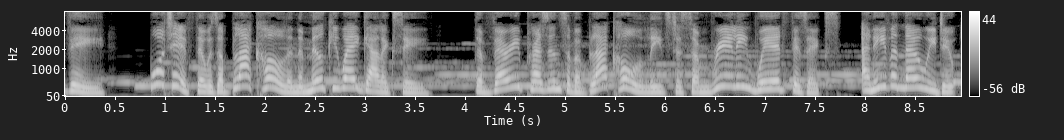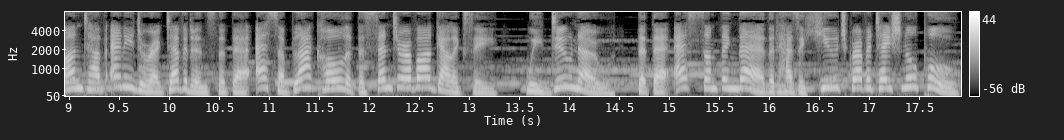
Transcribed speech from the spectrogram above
V. What if there was a black hole in the Milky Way galaxy? The very presence of a black hole leads to some really weird physics. And even though we do not have any direct evidence that there is a black hole at the center of our galaxy, we do know that there is something there that has a huge gravitational pull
